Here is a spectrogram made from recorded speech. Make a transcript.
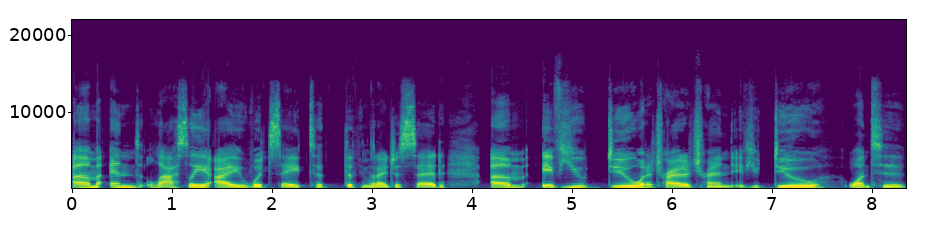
um, and lastly, I would say to the thing that I just said, um, if you do want to try out a trend, if you do want to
